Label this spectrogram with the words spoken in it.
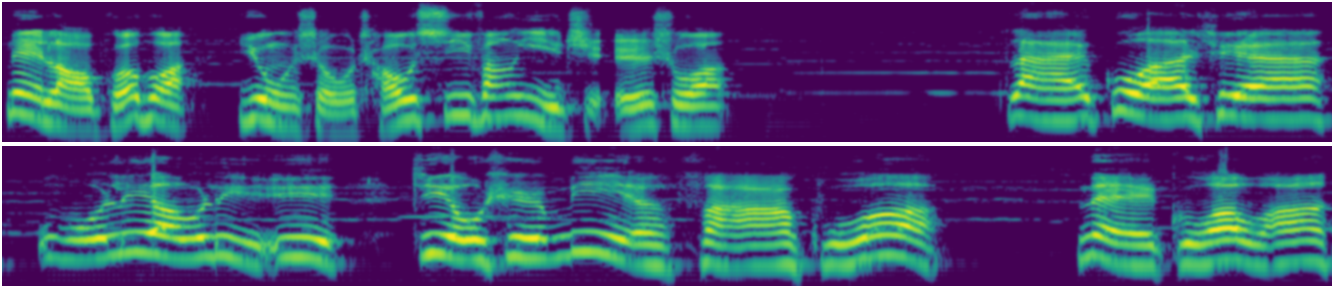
那老婆婆用手朝西方一指，说：“再过去五六里就是灭法国。那国王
